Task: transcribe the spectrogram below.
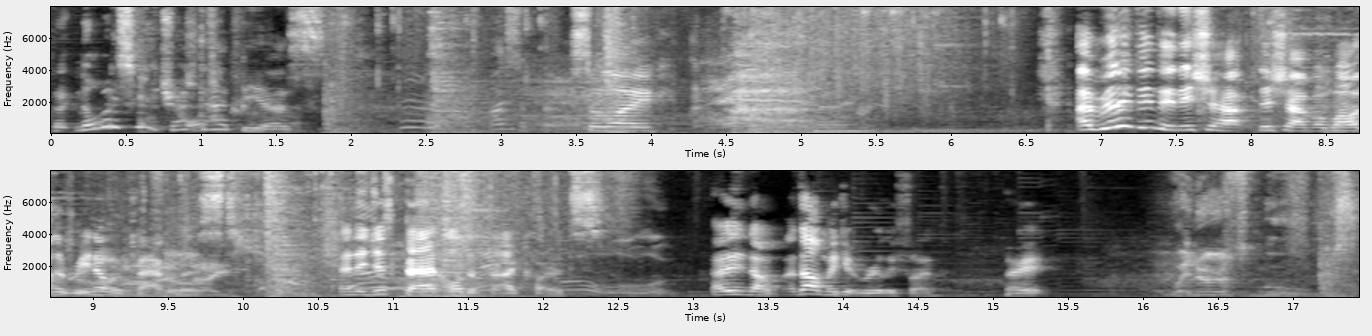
Like nobody's gonna draft that BS. Hmm, I suppose. So like, I really think that they should have they should have a wild arena with ban list, and they just ban all the bad cards. I think that that'll make it really fun, right? Winners moves,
